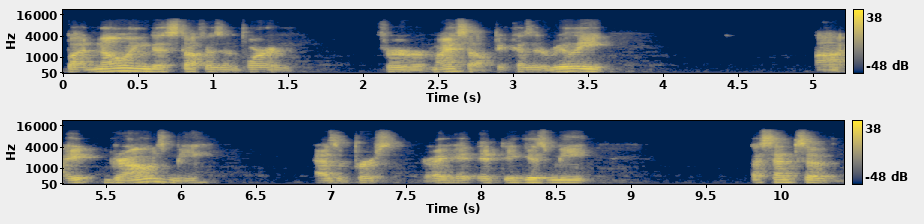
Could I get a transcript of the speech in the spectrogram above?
But knowing this stuff is important for myself because it really uh, it grounds me as a person, right? It, it, it gives me a sense of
